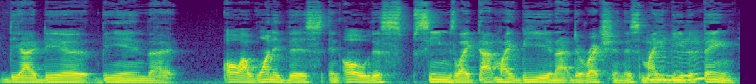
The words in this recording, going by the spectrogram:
the idea being that, oh, I wanted this, and oh, this seems like that might be in that direction. This might be the thing.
